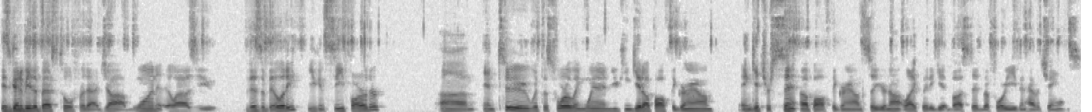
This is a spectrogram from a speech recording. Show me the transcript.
is going to be the best tool for that job. One, it allows you visibility, you can see farther. Um, and two, with the swirling wind, you can get up off the ground and get your scent up off the ground so you're not likely to get busted before you even have a chance.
